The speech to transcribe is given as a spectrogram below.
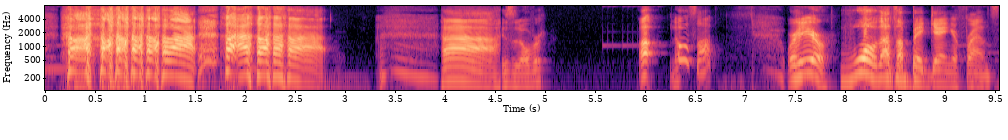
Ha ha ha ha ha ha ha ha! Is it over? Oh, no it's not. We're here. Whoa, that's a big gang of friends.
